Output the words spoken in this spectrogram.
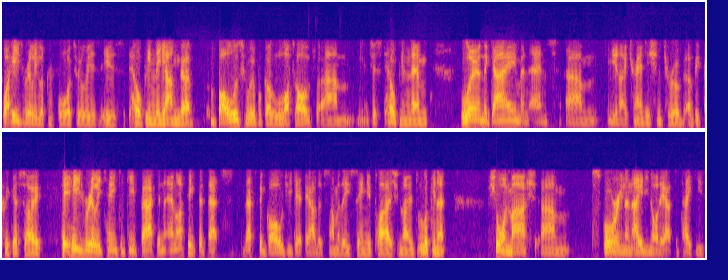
what he's really looking forward to is is helping the younger bowlers who we've got a lot of, um, just helping them learn the game and and um, you know transition through a, a bit quicker. So he, he's really keen to give back, and and I think that that's that's the gold you get out of some of these senior players. You know, looking at Shaun Marsh um, scoring an 80 not out to take his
